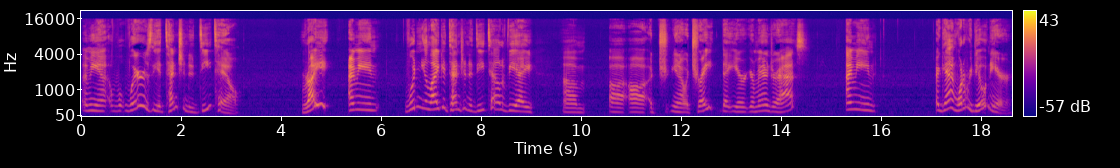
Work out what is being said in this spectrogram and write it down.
I mean, uh, where is the attention to detail? Right? I mean, wouldn't you like attention to detail to be a um, uh, uh, a tr- you know a trait that your your manager has? I mean, again, what are we doing here?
